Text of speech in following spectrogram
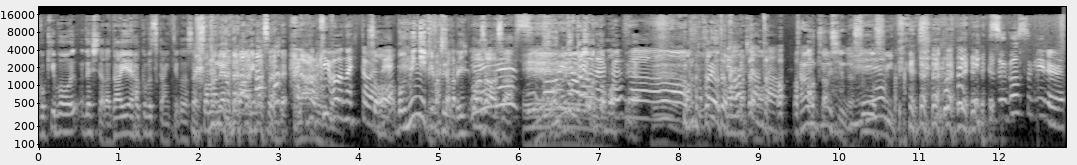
ご希望でしたら大英博物館行ってください。そのネットがありますんで。ご希望の人はね。そう、僕見に行きましたから、わざわざ。えー、本当かよと思って。本当かよと思いました。探求心がすごすぎて。すごすぎる。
